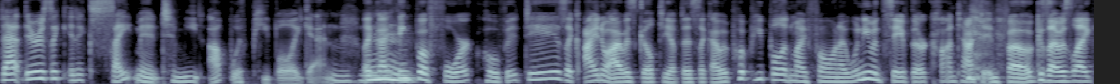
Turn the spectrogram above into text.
that there is like an excitement to meet up with people again. Mm-hmm. Like I think before COVID days, like I know I was guilty of this. Like I would put people in my phone, I wouldn't even save their contact info because I was like,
